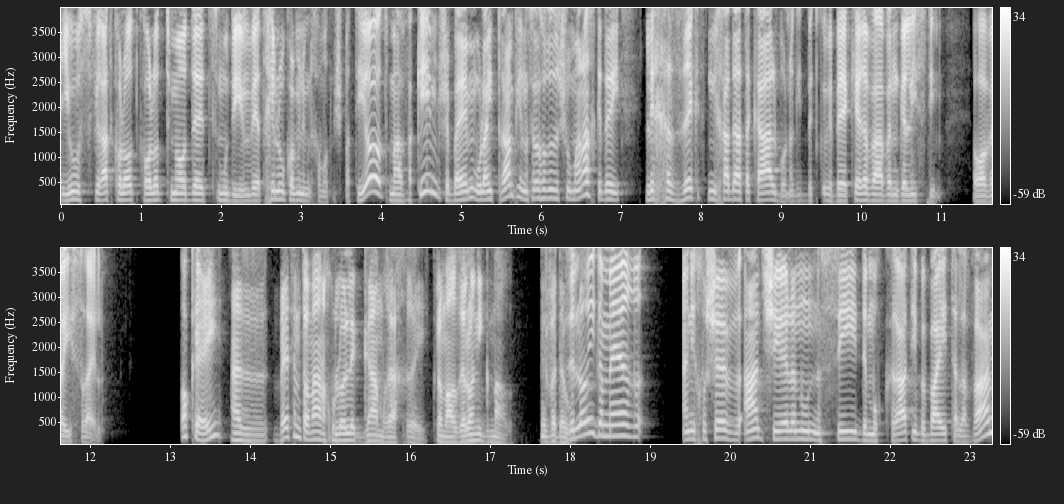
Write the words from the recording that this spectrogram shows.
יהיו ספירת קולות, קולות מאוד uh, צמודים, ויתחילו כל מיני מלחמות משפטיות, מאבקים, שבהם אולי טראמפ ינסה לעשות איזשהו מהלך כדי לחזק את תמיכת דעת הקהל בו, נגיד בקרב האוונגליסטים, אוהבי ישראל. אוקיי, okay, אז בעצם אתה אומר אנחנו לא לגמרי אחרי, כלומר זה לא נגמר, בוודאות. זה לא ייגמר, אני חושב, עד שיהיה לנו נשיא דמוקרטי בבית הלבן,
